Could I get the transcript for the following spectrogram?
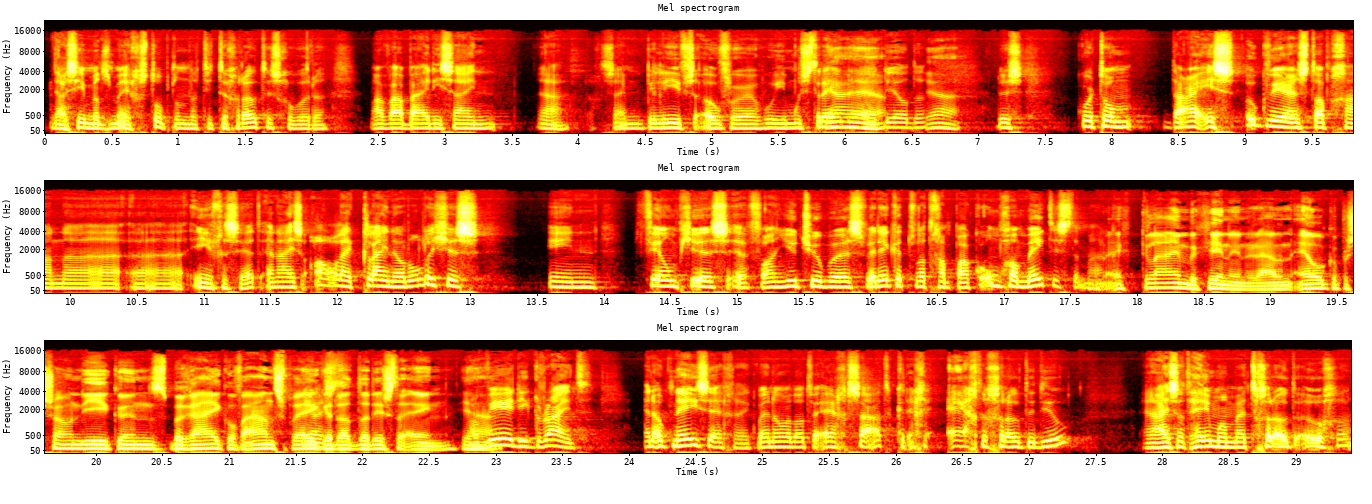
daar is inmiddels mee gestopt omdat hij te groot is geworden. Maar waarbij hij zijn, ja, zijn beliefs over hoe je moest trainen ja, ja. deelde. Dus kortom, daar is ook weer een stap gaan eh, ingezet. En hij is allerlei kleine rolletjes in filmpjes eh, van YouTubers, weet ik het, wat gaan pakken om gewoon meters te Een maken. echt klein begin inderdaad. En elke persoon die je kunt bereiken of aanspreken, Juist. dat, dat is er één. Ja. Maar weer die grind. En ook nee zeggen. Ik weet nog wel dat we ergens zaten, kregen echt een grote deal. En hij zat helemaal met grote ogen.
